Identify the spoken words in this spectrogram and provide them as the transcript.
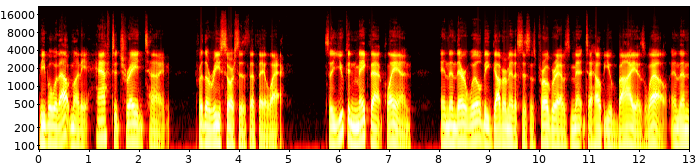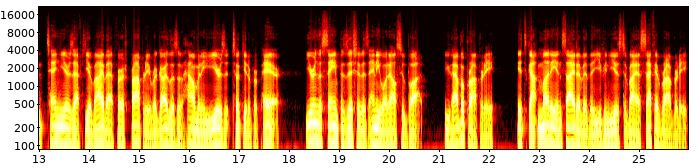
People without money have to trade time for the resources that they lack. So you can make that plan, and then there will be government assistance programs meant to help you buy as well. And then 10 years after you buy that first property, regardless of how many years it took you to prepare, you're in the same position as anyone else who bought. You have a property it's got money inside of it that you can use to buy a second property.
